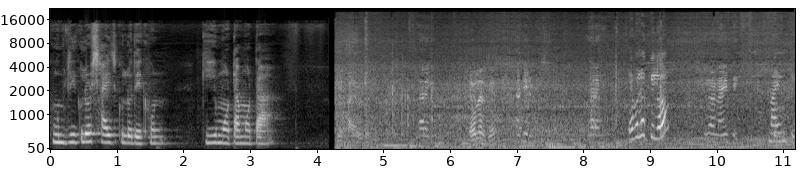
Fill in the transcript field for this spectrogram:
কুঁদরিগুলোর সাইজগুলো দেখুন কি মোটা মোটা। কিলো? নাইনটি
